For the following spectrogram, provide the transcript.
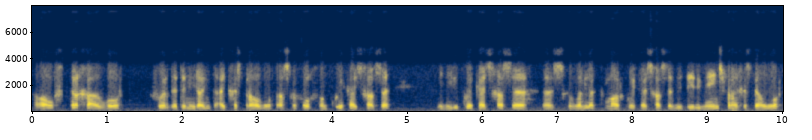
half teruggehou word voordat dit in die ruimte uitgestraal word as gevolg van kweekhuisgasse. En hierdie kweekhuisgasse is gewoonlik maar kweekhuisgasse wat deur die mens vrygestel word.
